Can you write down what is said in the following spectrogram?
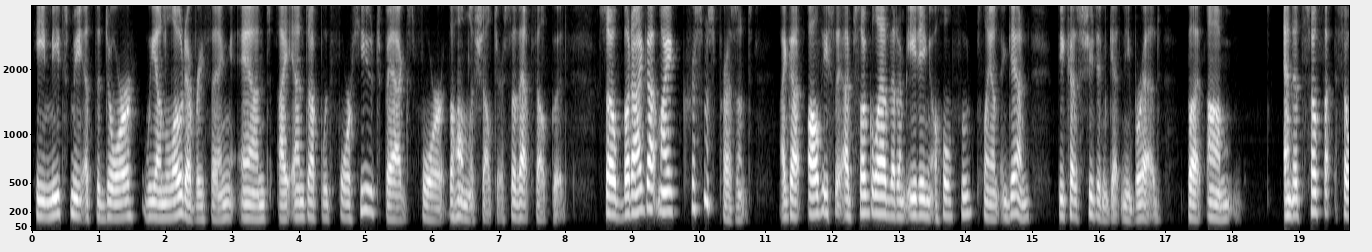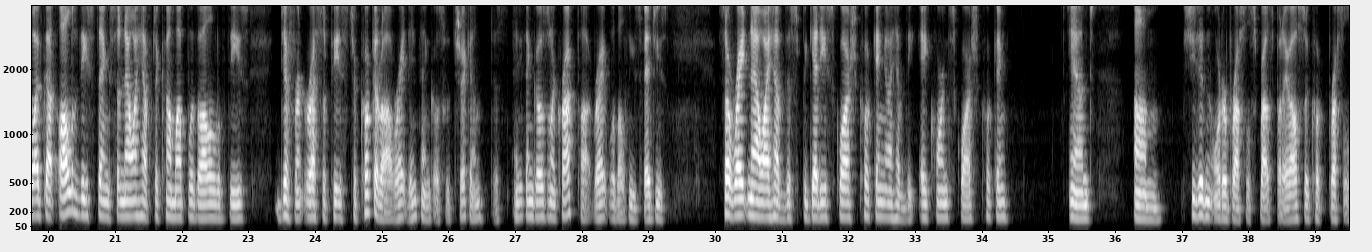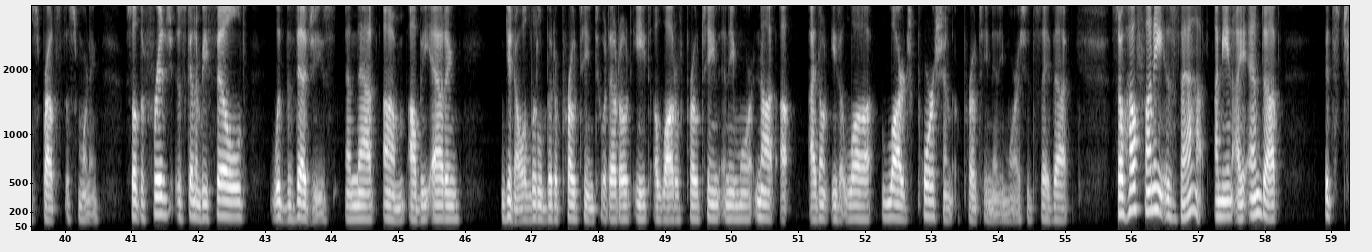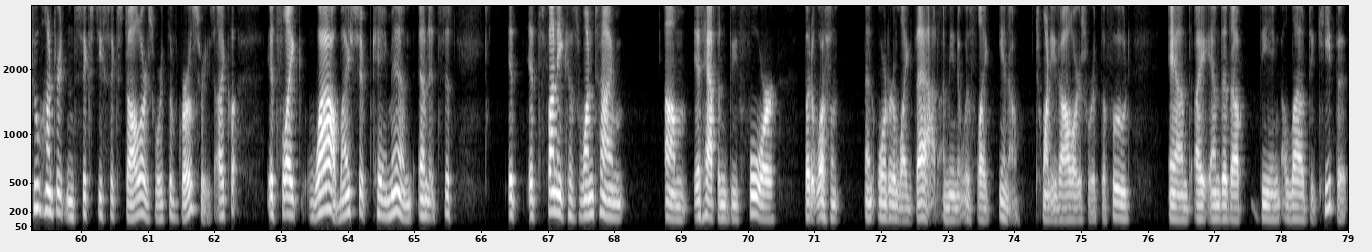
He meets me at the door. We unload everything, and I end up with four huge bags for the homeless shelter. So that felt good. So, but I got my Christmas present. I got all these things. I'm so glad that I'm eating a whole food plant again because she didn't get any bread. But um, and it's so fun. So I've got all of these things. So now I have to come up with all of these different recipes to cook it all. Right? Anything goes with chicken. Just anything goes in a crock pot, right? With all these veggies. So right now I have the spaghetti squash cooking. I have the acorn squash cooking, and um, she didn't order Brussels sprouts, but I also cooked Brussels sprouts this morning. So the fridge is going to be filled with the veggies, and that um, I'll be adding you know, a little bit of protein to it. I don't eat a lot of protein anymore. Not, a, I don't eat a la- large portion of protein anymore, I should say that. So, how funny is that? I mean, I end up, it's $266 worth of groceries. I, it's like, wow, my ship came in. And it's just, it, it's funny because one time um, it happened before, but it wasn't an order like that. I mean, it was like, you know, $20 worth of food and I ended up being allowed to keep it.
